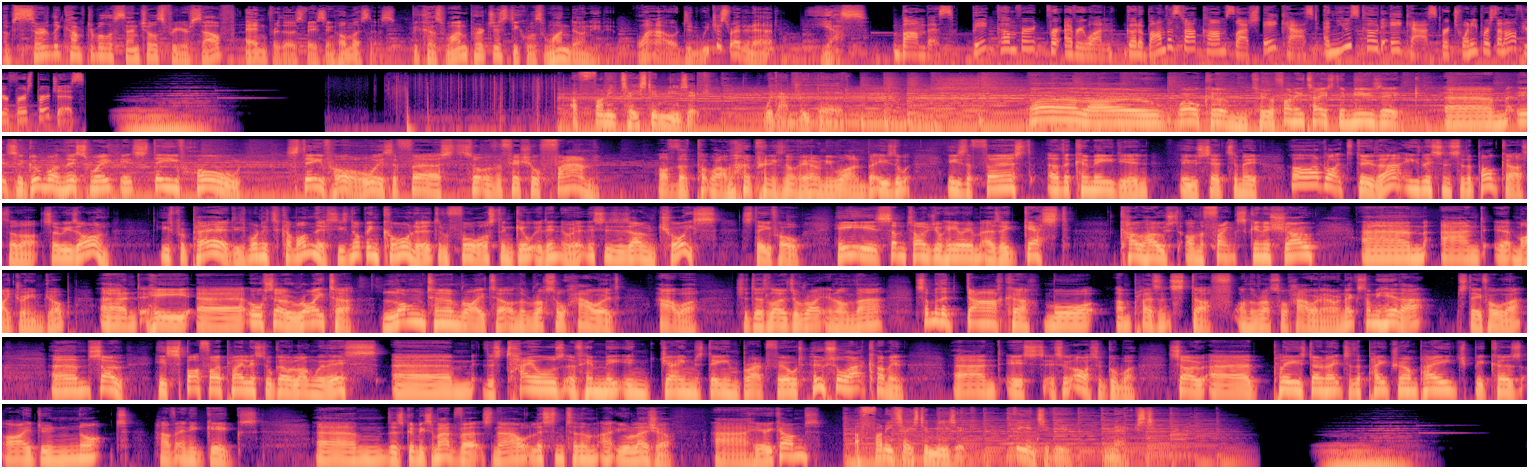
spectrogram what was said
Absurdly comfortable essentials for yourself And for those facing homelessness. because one purchased equals one donated. Wow, did we just write an ad? Yes. Bombas. Big comfort for everyone. Go to bombas.com slash ACAST and use code ACAST for 20% off your first purchase. A funny taste in music with Andrew Bird. Hello, welcome to a funny taste in music. Um, it's a good one this week. It's Steve Hall. Steve Hall is the first sort of official fan of the. Well, I'm hoping he's not the only one, but he's the he's the first other comedian who said to me, "Oh, I'd like to do that." He listens to the podcast a lot, so he's on. He's prepared. He's wanted to come on this. He's not been cornered and forced and guilted into it. This is his own choice, Steve Hall. He is, sometimes you'll hear him as a guest co host on The Frank Skinner Show um, and uh, my dream job. And he uh, also writer, long term writer on the Russell Howard Hour. So there's loads of writing on that. Some of the darker, more unpleasant stuff on the Russell Howard Hour. Next time you hear that, Steve Hall, that. Um, so his Spotify playlist will go along with this. Um, there's tales of him meeting James Dean Bradfield. Who saw that coming? And it's it's oh it's a good one. So uh, please donate to the Patreon page because I do not have any gigs. Um, there's going to be some adverts now. Listen to them at your leisure. Uh, here he comes. A funny taste in music. The interview next.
